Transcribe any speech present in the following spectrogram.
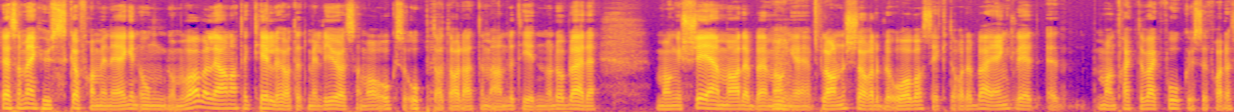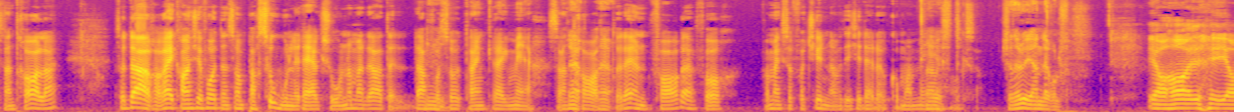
det som jeg husker fra min egen ungdom, var vel gjerne at jeg tilhørte et miljø som var også opptatt av dette med endetiden. Og da ble det mange skjemaer, det ble mange mm. plansjer, det ble oversikter, og det ble egentlig et, et, Man trekte vekk fokuset fra det sentrale. Så der har jeg kanskje fått en sånn personlig reaksjon, men derfor mm. så tenker jeg mer sentralt. Ja, ja. Og det er jo en fare for for meg som forkynner, hvis ikke det da kommer med Ja, også. Kjenner du igjen det, Rolf? Ja, ja,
